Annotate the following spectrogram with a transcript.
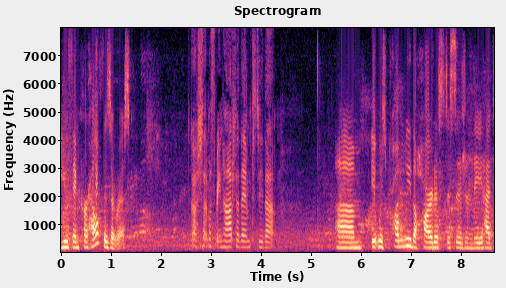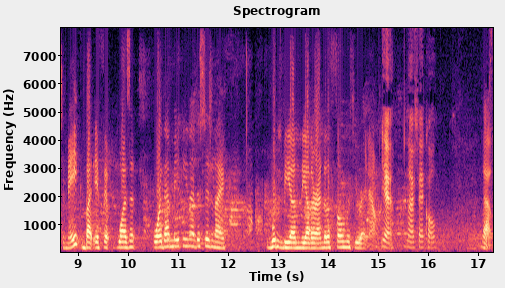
you think her health is at risk. Gosh, that must have been hard for them to do that. Um, it was probably the hardest decision they had to make, but if it wasn't for them making that decision, I wouldn't be on the other end of the phone with you right now. Yeah, no, fair call. Yeah.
